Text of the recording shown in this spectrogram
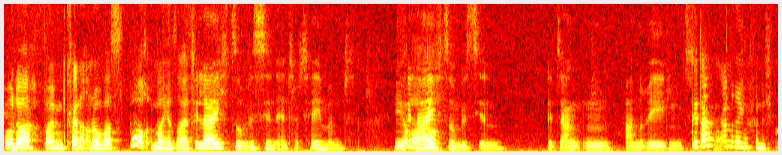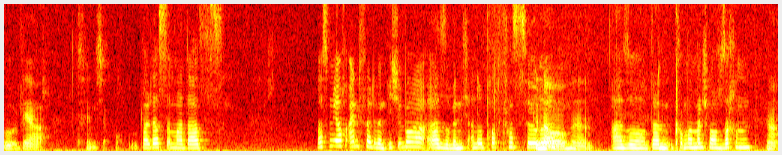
oder beim, keine Ahnung was, wo auch immer ihr seid. Vielleicht so ein bisschen Entertainment. Ja. Vielleicht so ein bisschen Gedanken anregend. Gedanken anregend finde ich gut. Ja, das finde ich auch gut. Weil das immer das, was mir auch einfällt, wenn ich über, also wenn ich andere Podcasts höre. Genau, ja. Also dann kommt man manchmal auf Sachen, ja.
